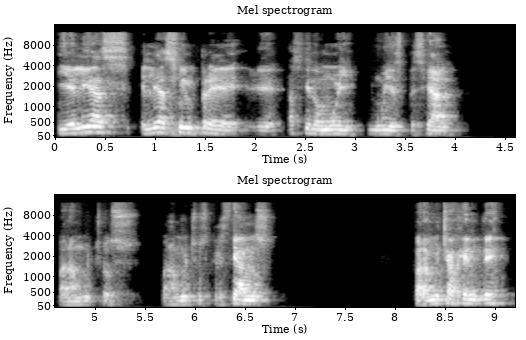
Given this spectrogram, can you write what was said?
Y Elías, Elías siempre eh, ha sido muy, muy especial para muchos, para muchos cristianos para mucha gente.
